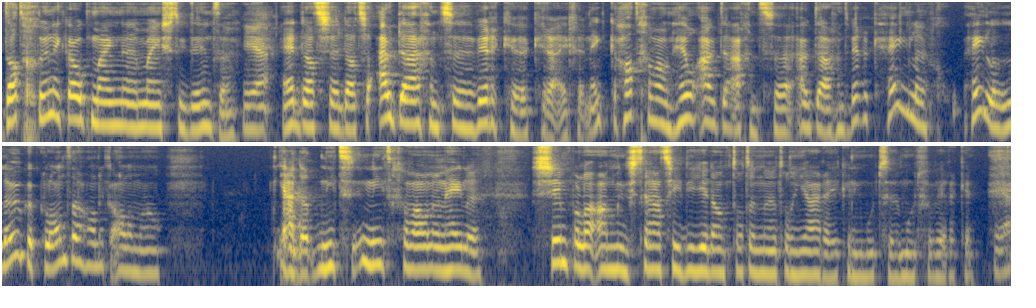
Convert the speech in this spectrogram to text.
Dat gun ik ook mijn, uh, mijn studenten. Ja. Hè, dat, ze, dat ze uitdagend uh, werk krijgen. En ik had gewoon heel uitdagend, uitdagend werk. Hele, hele leuke klanten had ik allemaal. Ja, ja. dat niet, niet gewoon een hele simpele administratie die je dan tot een, tot een jaarrekening moet, uh, moet verwerken. Ja.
